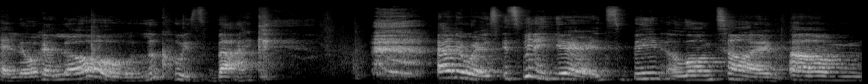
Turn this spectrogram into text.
Hello, hello. Look who is back. Anyways, it's been a year. It's been a long time. Um,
